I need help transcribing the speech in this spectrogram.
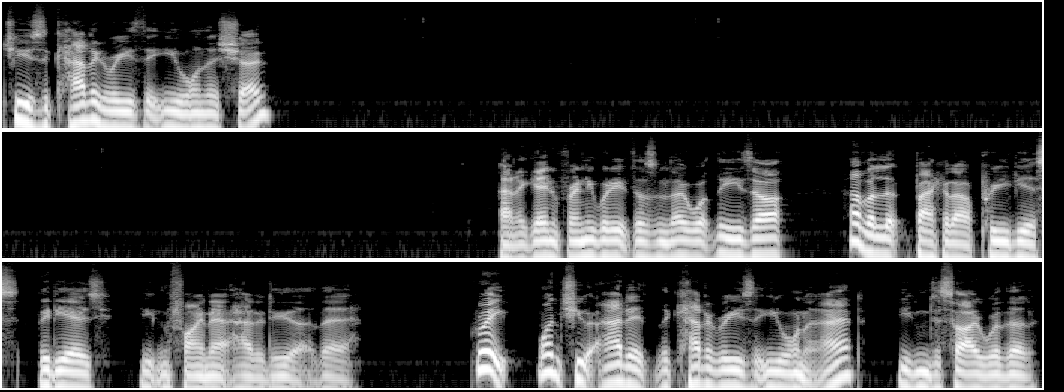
choose the categories that you want to show. And again, for anybody that doesn't know what these are, have a look back at our previous videos. You can find out how to do that there. Great. Once you added the categories that you want to add, you can decide whether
